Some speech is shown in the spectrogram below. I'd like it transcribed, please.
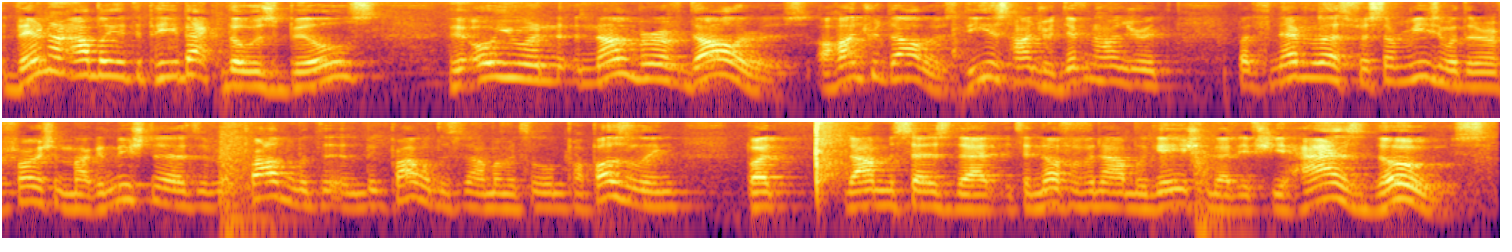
they're not obligated to pay you back those bills. They owe you a number of dollars, a hundred dollars. These hundred, different hundred. But nevertheless, for some reason, what they're referring Maggid Mishnah has a problem with it, a big problem with this Rambam. It's a little puzzling, but Rambam says that it's enough of an obligation that if she has those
